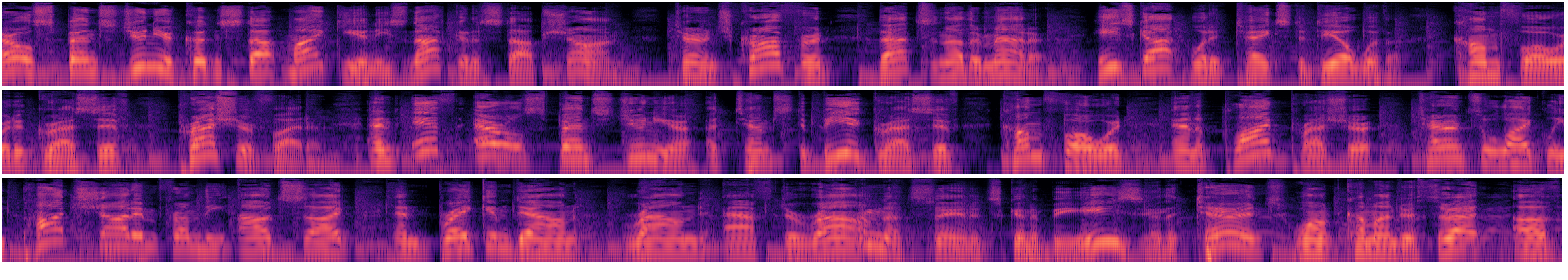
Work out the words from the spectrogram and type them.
Errol Spence Jr. couldn't stop Mikey, and he's not going to stop Shawn. Terence Crawford, that's another matter. He's got what it takes to deal with a come forward, aggressive pressure fighter. And if Errol Spence Jr. attempts to be aggressive, come forward, and apply pressure, Terence will likely pot shot him from the outside and break him down round after round. I'm not saying it's going to be easy. So that Terence won't come under threat of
